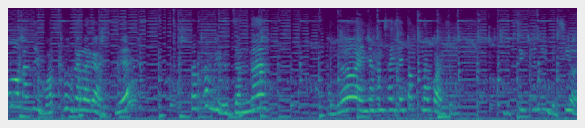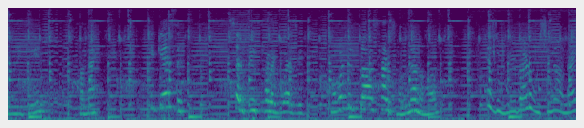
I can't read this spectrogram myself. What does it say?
মোক আজি বৰ ঠৌগা লগা হৈছে প্ৰথম বিহুত যাম না। আইঅ এদিনাখন চাই চাই তত নাপাইছো লিপষ্টিকখিনি বেছি হ'ল নেকি? হোৱা নাই ঠিকে আছে না এই জুবুৰি বাৰু হৈছে না? নাই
